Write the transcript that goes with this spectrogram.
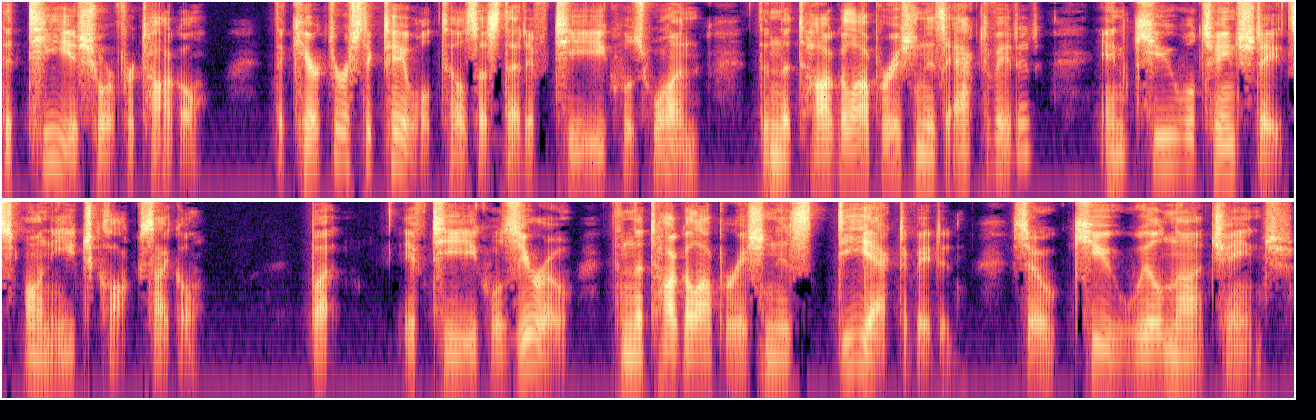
The T is short for toggle. The characteristic table tells us that if T equals 1, then the toggle operation is activated and Q will change states on each clock cycle. But if T equals 0, then the toggle operation is deactivated, so Q will not change.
